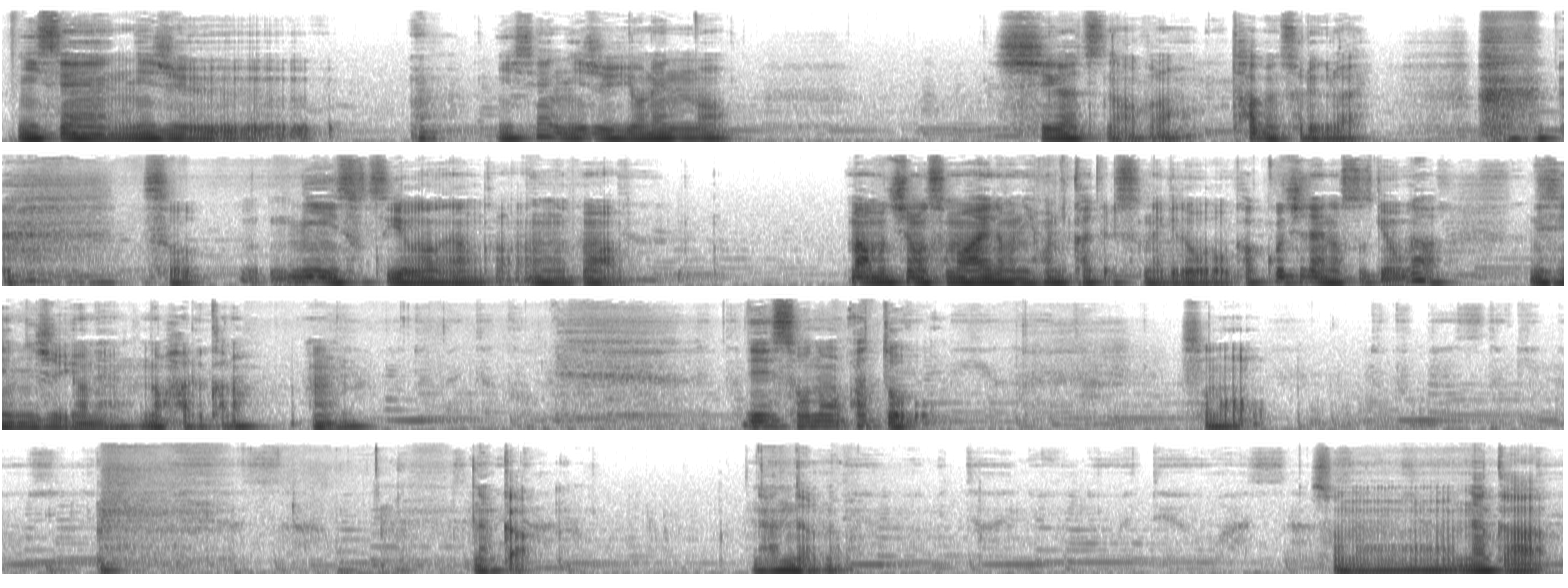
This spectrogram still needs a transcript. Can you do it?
2020、2024年の4月なのかな？多分それぐらい。そう、に卒業なのか、うん、まあ、まあもちろんその間も日本に帰ったりするんだけど、学校時代の卒業が2024年の春かな。うん。で、その後、その、なんか、なんだろうな。その、なんか、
